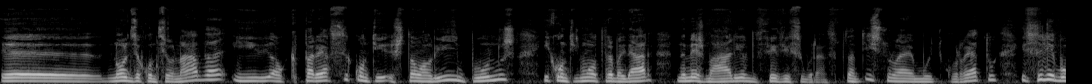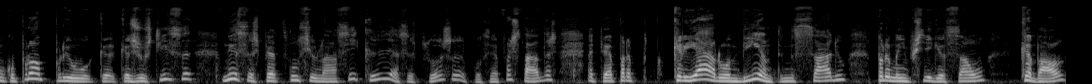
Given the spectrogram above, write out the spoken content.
Eh, não lhes aconteceu nada e, ao que parece, estão ali impunes e continuam a trabalhar na mesma área de defesa e segurança. Portanto, isto não é muito correto e seria bom que o próprio, que, que a Justiça, nesse aspecto, funcionasse e que essas pessoas fossem afastadas, até para criar o ambiente necessário para uma investigação cabal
